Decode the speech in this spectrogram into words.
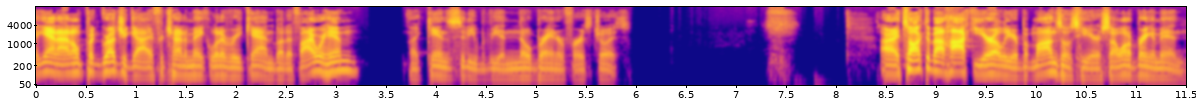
Again, I don't begrudge a guy for trying to make whatever he can, but if I were him, like Kansas City would be a no-brainer for his choice. All right, I talked about hockey earlier, but Monzo's here, so I want to bring him in.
